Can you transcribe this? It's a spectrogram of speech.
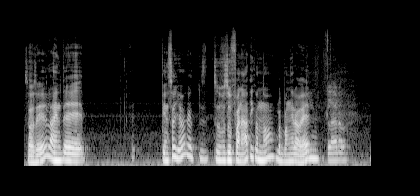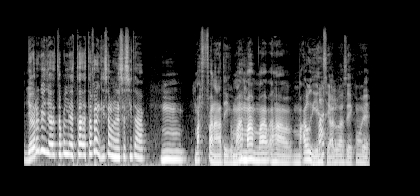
So, sí, la gente... Pienso yo que su- sus fanáticos, ¿no? Los van a ir a ver. Claro. Yo creo que ya esta, esta, esta franquicia no necesita mm, más fanáticos, más, más, más, ajá, más audiencia, algo así. Es como que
